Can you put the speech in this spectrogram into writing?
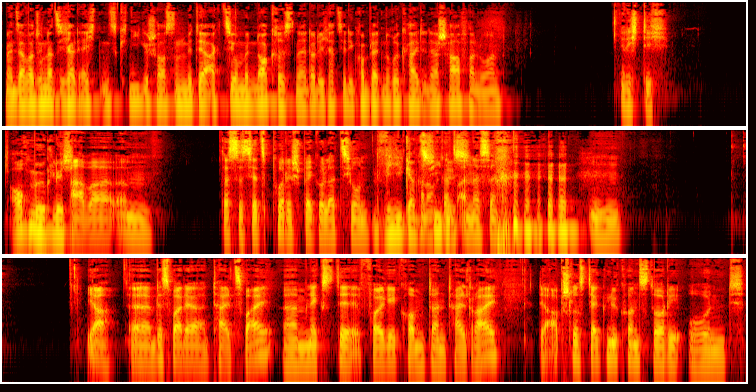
Ich meine, Savatun hat sich halt echt ins Knie geschossen mit der Aktion mit Nokris, ne? Dadurch hat sie den kompletten Rückhalt in der Schar verloren. Richtig. Auch möglich. Aber ähm, das ist jetzt pure Spekulation. Wie ganz Kann auch vieles. ganz anders sein. mhm. Ja, äh, das war der Teil 2. Ähm, nächste Folge kommt dann Teil 3, der Abschluss der Glykon-Story und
